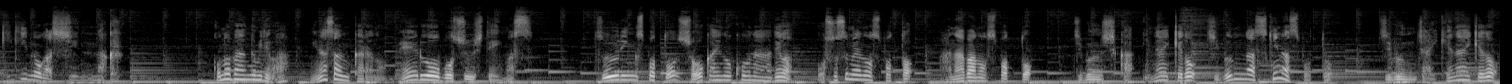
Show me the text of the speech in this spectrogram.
聞き逃しなく。この番組では皆さんからのメールを募集しています。ツーリングスポット紹介のコーナーではおすすめのスポット、穴場のスポット、自分しかいないけど自分が好きなスポット、自分じゃいけないけど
